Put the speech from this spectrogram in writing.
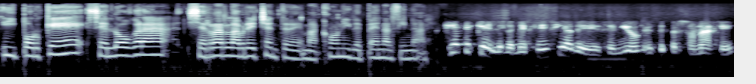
Y por qué se logra cerrar la brecha entre Macron y Le Pen al final. Fíjate que la emergencia de Zemmour, este personaje,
